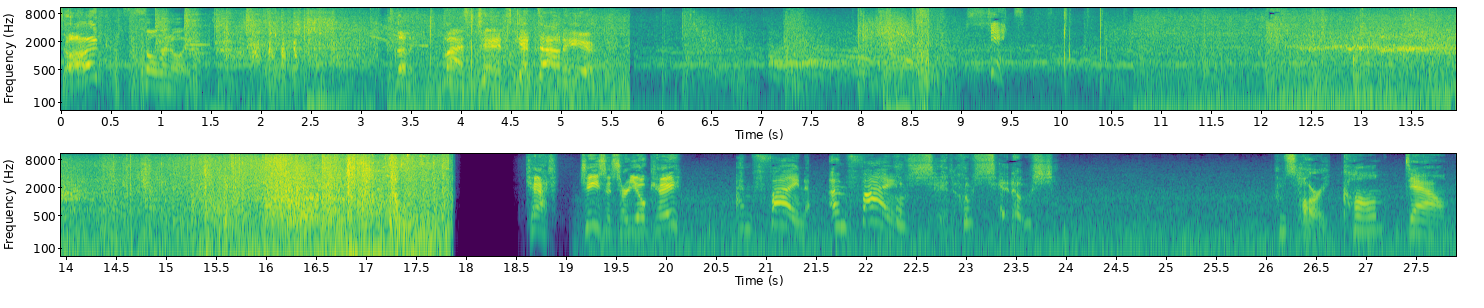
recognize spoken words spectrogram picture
Doug? Solenoid. Lilly, last chance! Get down here! Jesus, are you okay? I'm fine. I'm fine. Oh shit, oh shit, oh shit. I'm sorry. Calm down.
